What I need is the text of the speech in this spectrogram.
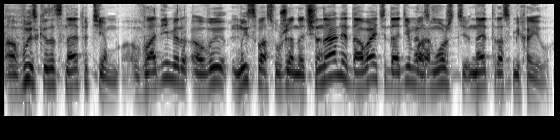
а, высказаться на эту тему. Владимир, а, вы, мы с вас уже начинали. Давайте дадим возможность на этот раз Михаилу.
